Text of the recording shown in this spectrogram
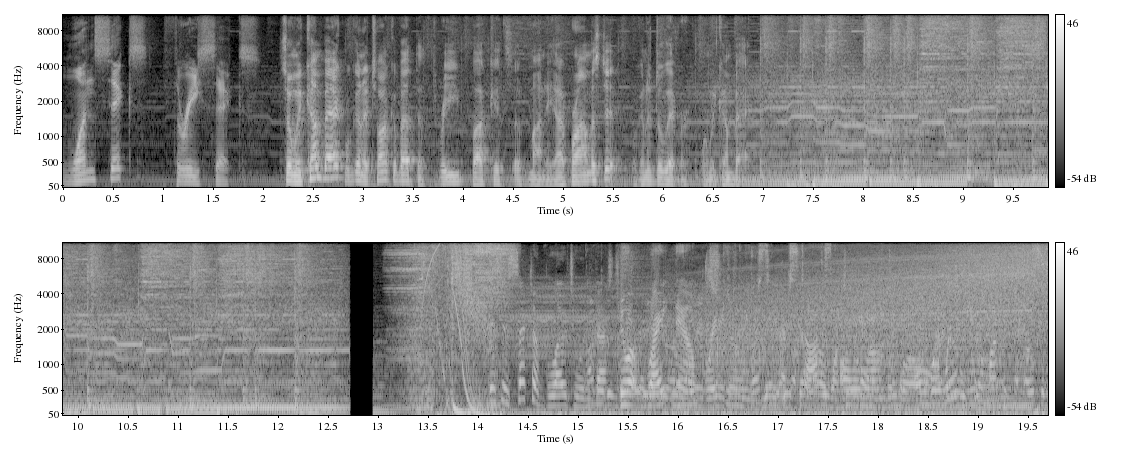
1636. So when we come back, we're going to talk about the three buckets of money. I promised it. We're going to deliver when we come back. Blow to investors. You know what? Right now, breaking news: you have stocks all around the world, and we're waiting for the market to open.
